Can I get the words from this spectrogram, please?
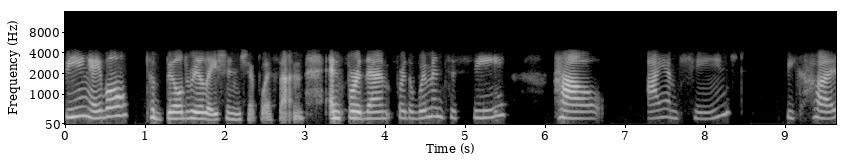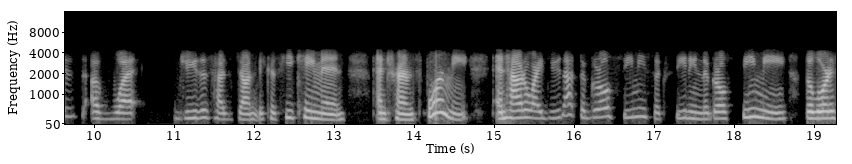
being able to build relationship with them and for them for the women to see how I am changed because of what Jesus has done because he came in and transformed me. And how do I do that? The girls see me succeeding. The girls see me the Lord is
